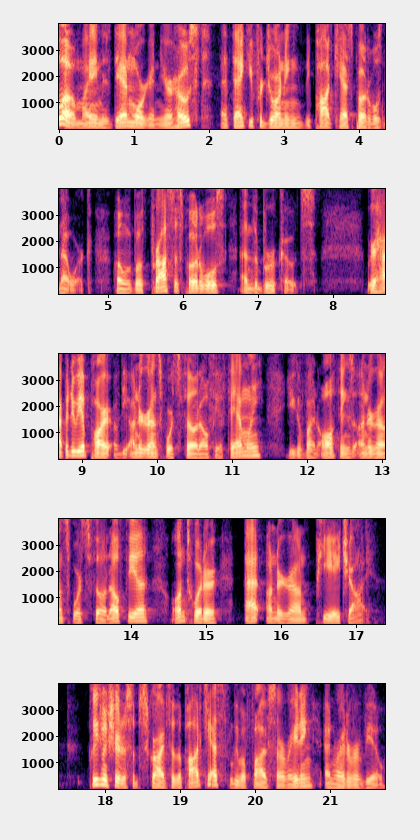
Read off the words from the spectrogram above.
Hello, my name is Dan Morgan, your host, and thank you for joining the Podcast Potables Network, home of both Process Potables and the Brew Coats. We are happy to be a part of the Underground Sports Philadelphia family. You can find all things Underground Sports Philadelphia on Twitter at UndergroundPHI. Please make sure to subscribe to the podcast, leave a five star rating, and write a review.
